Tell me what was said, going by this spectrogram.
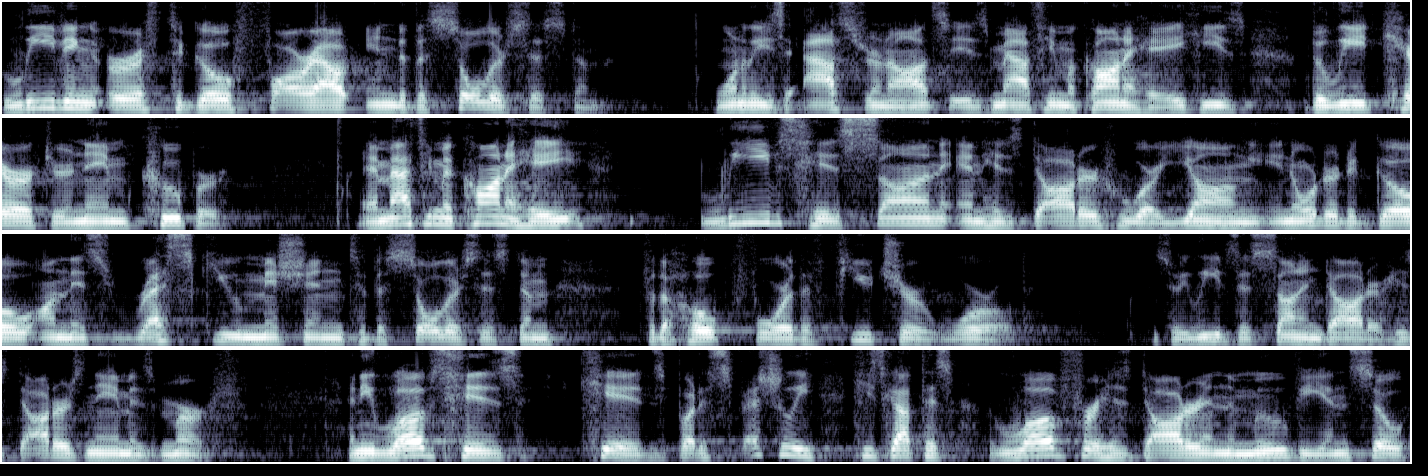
leaving Earth to go far out into the solar system. One of these astronauts is Matthew McConaughey. He's the lead character named Cooper. And Matthew McConaughey leaves his son and his daughter who are young in order to go on this rescue mission to the solar system for the hope for the future world. And so he leaves his son and daughter. His daughter's name is Murph. And he loves his kids, but especially he's got this love for his daughter in the movie. And so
